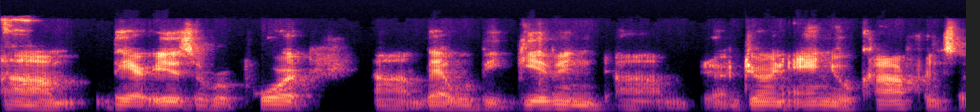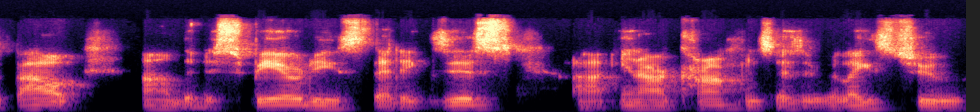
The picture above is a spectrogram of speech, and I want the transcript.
um, there is a report um, that will be given um, during annual conference about um, the disparities that exist uh, in our conference as it relates to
